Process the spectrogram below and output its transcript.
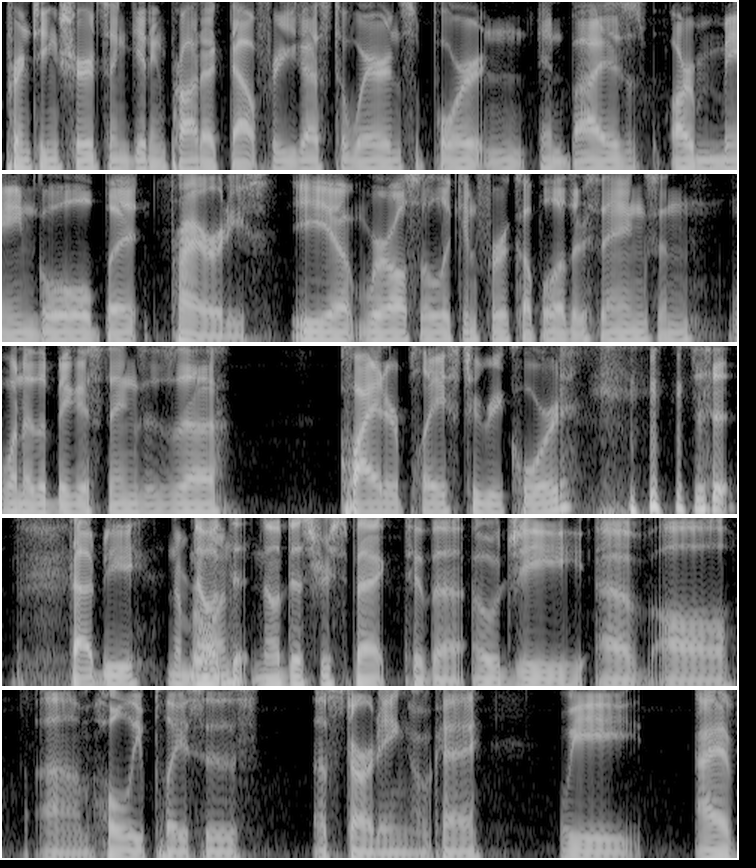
printing shirts and getting product out for you guys to wear and support and, and buy is our main goal. But Priorities. yeah, we're also looking for a couple other things, and one of the biggest things is a quieter place to record. That'd be number No, one. di- no disrespect to the OG of all um, holy places of starting. Okay, we I have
